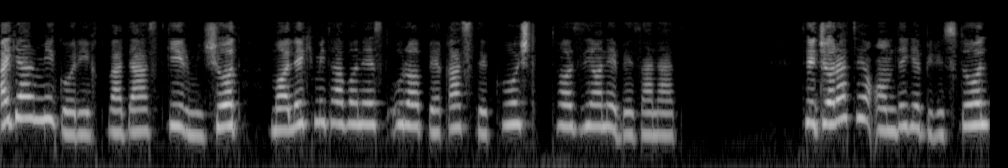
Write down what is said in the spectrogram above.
اگر می گریخت و دستگیر می شد مالک می توانست او را به قصد کشت تازیانه بزند. تجارت عمده بریستول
